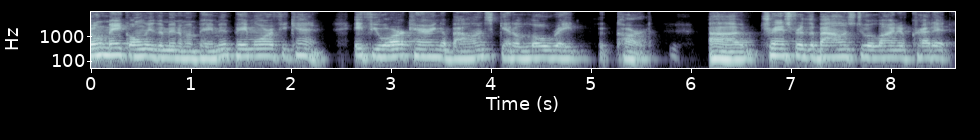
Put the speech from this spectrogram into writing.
Don't make only the minimum payment, pay more if you can. If you are carrying a balance, get a low rate card. Uh, transfer the balance to a line of credit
